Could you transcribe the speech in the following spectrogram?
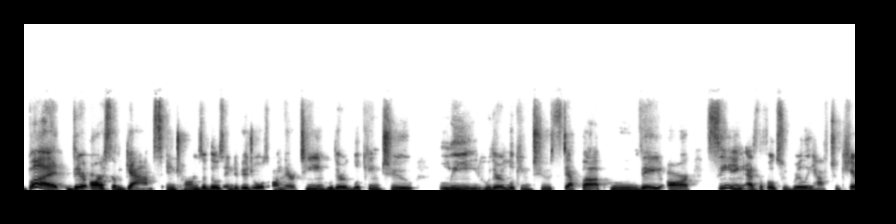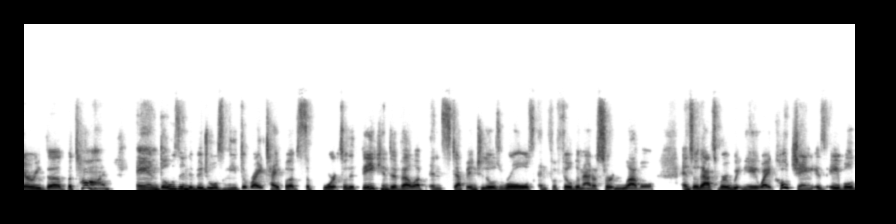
But there are some gaps in terms of those individuals on their team who they're looking to lead, who they're looking to step up, who they are seeing as the folks who really have to carry the baton. And those individuals need the right type of support so that they can develop and step into those roles and fulfill them at a certain level. And so that's where Whitney A. White coaching is able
